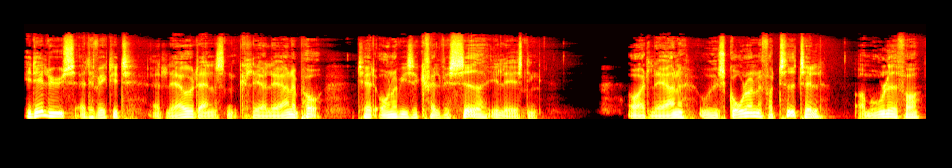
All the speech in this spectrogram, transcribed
i det lys er det vigtigt, at læreruddannelsen klæder lærerne på til at undervise kvalificeret i læsning, og at lærerne ude i skolerne får tid til og mulighed for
